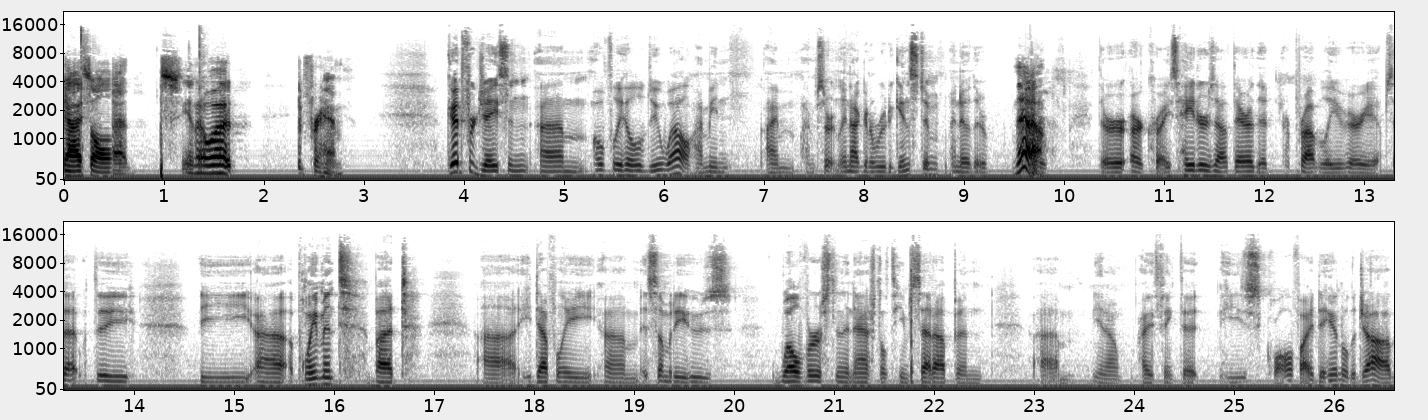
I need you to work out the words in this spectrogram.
Yeah, I saw that. You know what? Good for him. Good for Jason. Um, hopefully he'll do well. I mean, I'm I'm certainly not going to root against him. I know there no. there, there are Kreis haters out there that are probably very upset with the the uh, appointment, but uh, he definitely um, is somebody who's well versed in the national team setup, and um, you know I think that he's qualified to handle the job.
